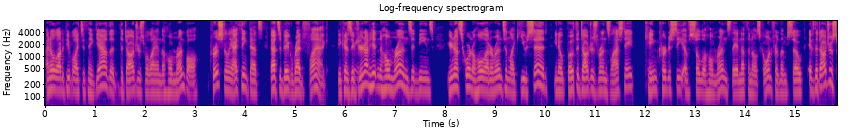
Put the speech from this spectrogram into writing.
I know a lot of people like to think, yeah, the, the Dodgers rely on the home run ball. Personally, I think that's that's a big red flag because if you're not hitting home runs, it means you're not scoring a whole lot of runs. And like you said, you know, both the Dodgers runs last night came courtesy of solo home runs. They had nothing else going for them. So if the Dodgers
